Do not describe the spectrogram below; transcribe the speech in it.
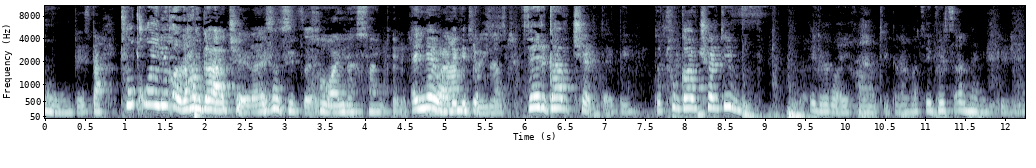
მოუნდეს და თუ ტყუილი იყო, რამ გააჩერა ეს 20 წელი. ხო, აი რა საინტერესო. აი მე ვარ ეგეთი. ვერ გავჩერდები. და თუ გავჩერდი ეგრე რა იხალატი და რაღაც ეგრე წარმომიდგენია.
